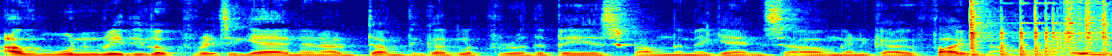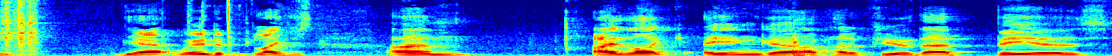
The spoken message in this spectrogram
I wouldn't really look for it again, and I don't think I'd look for other beers from them again. So I'm going to go five and a half. Yeah, we're in different places. Um, I like Inga. I've had a few of their beers.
